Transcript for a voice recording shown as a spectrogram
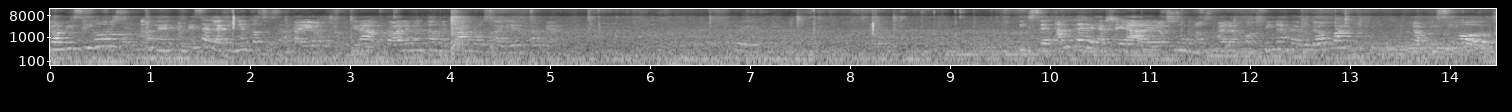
Los visigodos eh, empieza en la 568, que era probablemente donde estaba Rosalía también. Dice, antes de la llegada de los hunos a los confines de Europa, los visigodos,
